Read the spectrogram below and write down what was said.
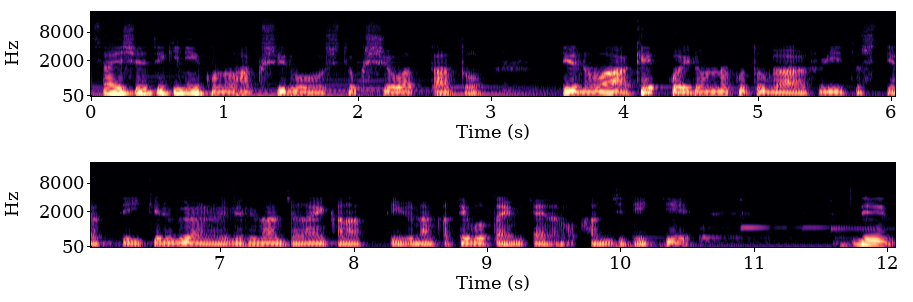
最終的にこの博士号を取得し終わった後っていうのは結構いろんなことがフリーとしてやっていけるぐらいのレベルなんじゃないかなっていうなんか手応えみたいなのを感じていて。で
